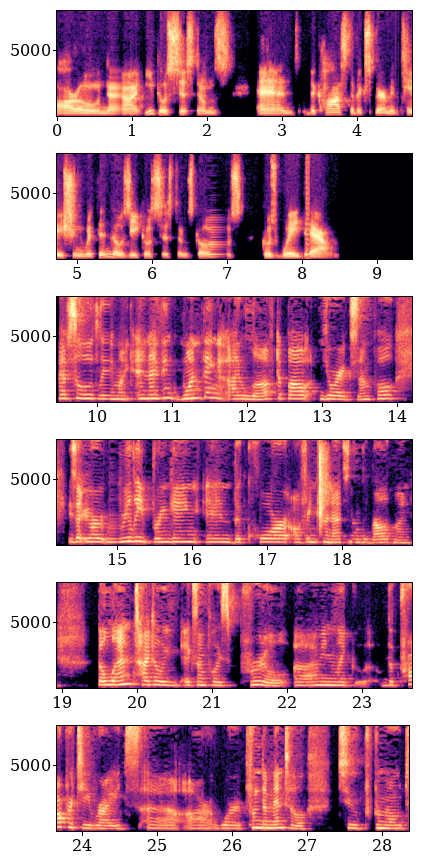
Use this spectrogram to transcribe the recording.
our own uh, ecosystems and the cost of experimentation within those ecosystems goes goes way down Absolutely, Mike. And I think one thing I loved about your example is that you're really bringing in the core of international development the land title example is brutal. Uh, I mean, like the property rights uh, are were fundamental to promote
